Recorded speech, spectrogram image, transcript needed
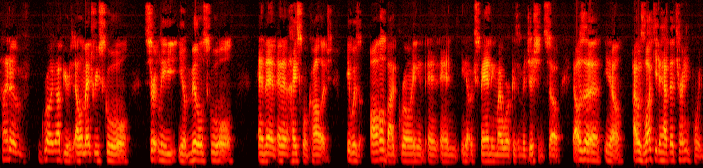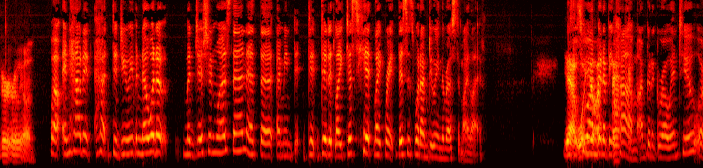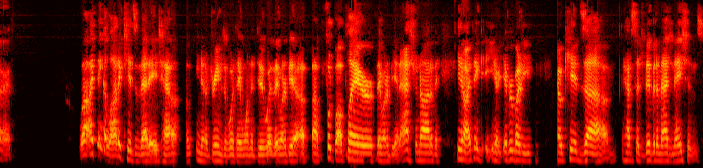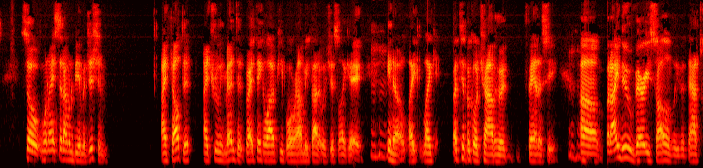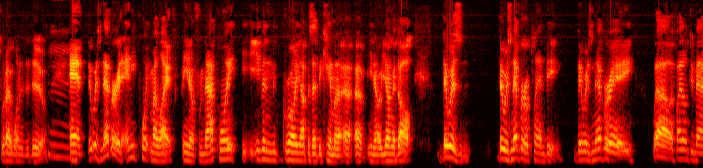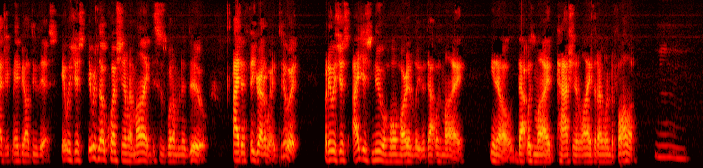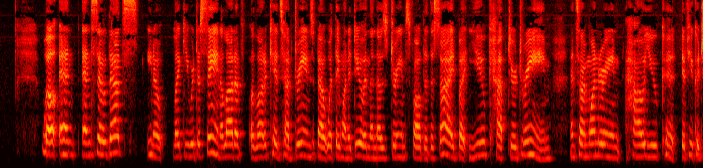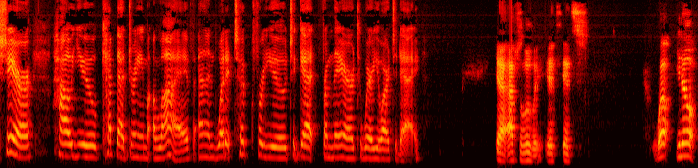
kind of growing up years, elementary school, certainly, you know, middle school, and then and then high school college, it was all about growing and, and, and you know expanding my work as a magician. So that was a you know I was lucky to have that turning point very early on. Well, and how did how, did you even know what a magician was then at the i mean did, did it like just hit like right this is what i'm doing the rest of my life? Yeah this well, who i'm going to become I, am going to grow into or? Well i think a lot of kids of that age have you know dreams of what they want to do whether they want to be a, a football player if they want to be an astronaut or they you know i think you know everybody you know kids uh, have such vivid imaginations. So when i said i want to be a magician i felt it I truly meant it. But I think a lot of people around me thought it was just like a, mm-hmm. you know, like like a typical childhood fantasy. Mm-hmm. Um, but I knew very solidly that that's what I wanted to do. Mm. And there was never at any point in my life, you know, from that point, even growing up as I became a, a, a you know a young adult, there was there was never a plan B. There was never a well, if I don't do magic, maybe I'll do this. It was just there was no question in my mind. This is what I'm going to do. I had to figure out a way to do it. But it was just, I just knew wholeheartedly that that was my, you know, that was my passion in life that I wanted to follow. Mm. Well, and and so that's you know, like you were just saying, a lot of a lot of kids have dreams about what they want to do, and then those dreams fall to the side. But you kept your dream, and so I'm wondering how you could, if you could share how you kept that dream alive and what it took for you to get from there to where you are today. Yeah, absolutely. It's it's well, you know,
